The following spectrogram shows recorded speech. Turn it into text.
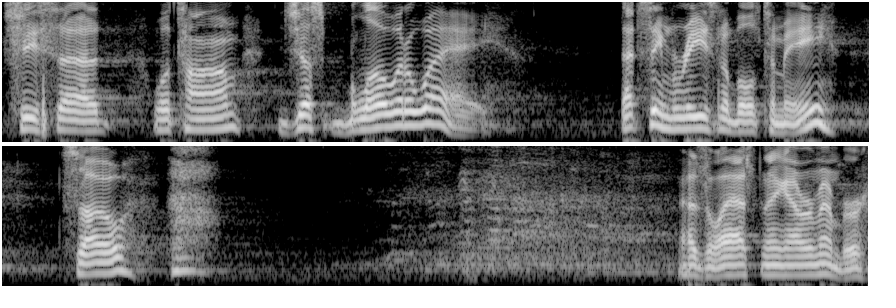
she said, Well, Tom, just blow it away. That seemed reasonable to me. So, that's the last thing I remember.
